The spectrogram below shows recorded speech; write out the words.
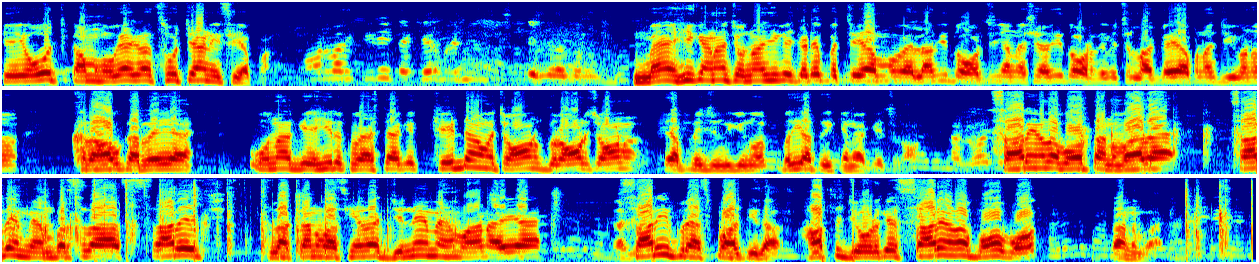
ਕਿ ਉਹ ਕੰਮ ਹੋ ਗਿਆ ਜਿਹੜਾ ਸੋਚਿਆ ਨਹੀਂ ਸੀ ਆਪਾਂ। ਆਉਣ ਵਾਲੀ ਪੀੜ੍ਹੀ ਤੇ ਖੇਡ ਪ੍ਰੇਮੀ ਨੂੰ ਕੀ ਦੇਖਦਾ ਤੁਹਾਨੂੰ ਮੈਂ ਇਹੀ ਕਹਿਣਾ ਚਾਹੁੰਦਾ ਜੀ ਕਿ ਜਿਹੜੇ ਬੱਚੇ ਆ ਮੋਬਾਈਲਾਂ ਦੀ ਦੌੜ 'ਚ ਜਾਂ ਨਸ਼ਿਆਂ ਦੀ ਦੌੜ ਦੇ ਵਿੱਚ ਲੱਗ ਗਏ ਆ, ਆਪਣਾ ਜੀਵਨ ਖਰਾਬ ਕਰ ਰਹੇ ਆ ਉਹਨਾਂ ਅੱਗੇ ਇਹੀ ਰਿਕੁਐਸਟ ਹੈ ਕਿ ਖੇਡਾਂ ਵਿੱਚ ਆਉਣ ਗਰਾਊਂਡ 'ਚ ਆਉਣ ਤੇ ਆਪਣੀ ਜ਼ਿੰਦਗੀ ਨੂੰ ਵਧੀਆ ਤਰੀਕੇ ਨਾਲ ਅੱਗੇ ਚਲਾਉਣ। ਸਾਰਿਆਂ ਦਾ ਬਹੁਤ ਧੰਨਵਾਦ ਹੈ ਸਾਰੇ ਮੈਂਬਰਸ ਦਾ ਸਾਰੇ ਇਲਾਕਾ ਨਿਵਾਸੀਆਂ ਦਾ ਜਿੰਨੇ ਮਹਿਮਾਨ ਆਏ ਆ ਸਾਰੀ ਪ੍ਰੈਸ ਪਾਰਟੀ ਦਾ ਹੱਥ ਜੋੜ ਕੇ ਸਾਰਿਆਂ ਦਾ ਬਹੁਤ ਬਹੁਤ ਧੰਨਵਾਦ।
